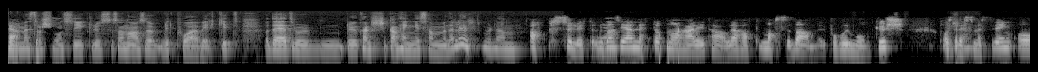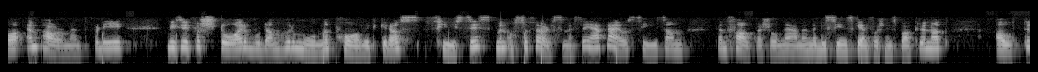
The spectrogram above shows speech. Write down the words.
Ja. Menstruasjonssyklus og sånn har også blitt påvirket. Og det tror du kanskje kan henge sammen, eller? Hvordan Absolutt. Du kan si Jeg nettopp nå her i Italia har hatt masse damer på hormonkurs og stressmestring og empowerment. Fordi hvis vi forstår hvordan hormonene påvirker oss fysisk, men også følelsesmessig Jeg pleier å si som den fagpersonen jeg er med medisinsk genforskningsbakgrunn, at alt du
